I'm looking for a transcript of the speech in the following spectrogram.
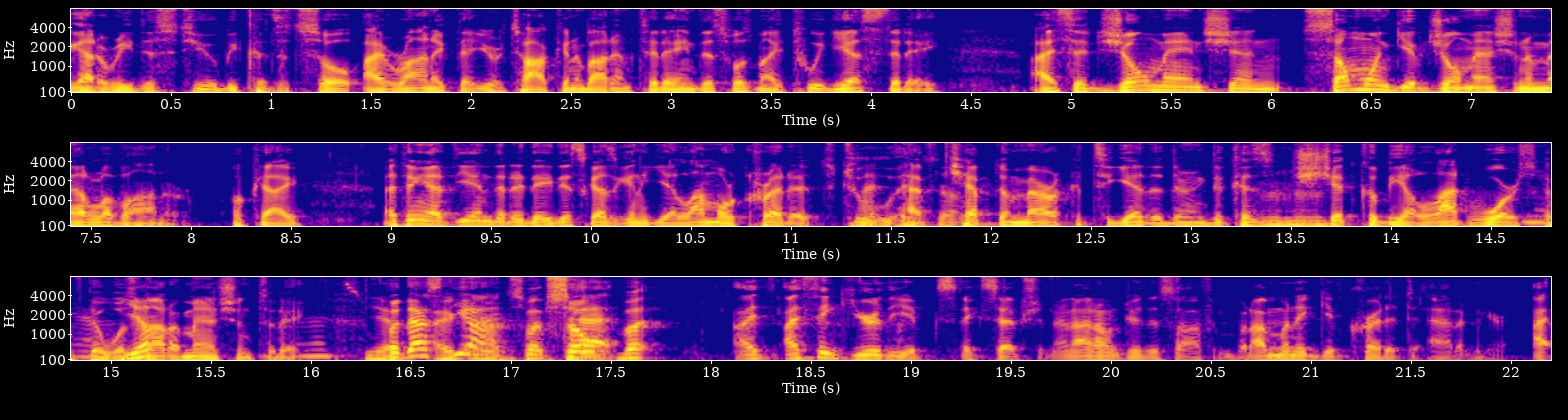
got to read this to you because it's so ironic that you're talking about him today. And this was my tweet yesterday. I said, Joe Manchin, someone give Joe Manchin a Medal of Honor. Okay. I think at the end of the day, this guy's going to get a lot more credit to have so. kept America together during the, because mm-hmm. shit could be a lot worse if there was Yep. not a Manchin today. Yeah, but that's I the agree. odds. But so, Pat, but- I, I think you're the ex- exception, and I don't do this often, but I'm going to give credit to Adam here. I,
